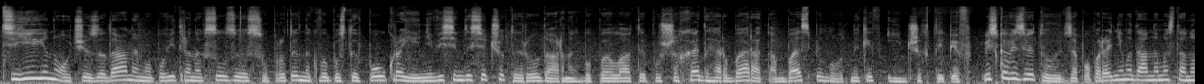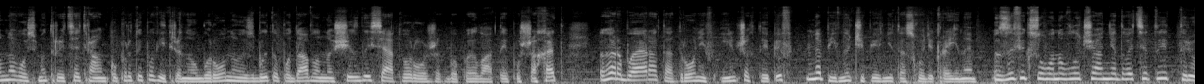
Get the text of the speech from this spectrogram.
Цієї ночі, за даними повітряних сил ЗСУ, противник випустив по Україні 84 ударних БПЛА типу шахет, гербера та безпілотників інших типів. Військові звітують за попередніми даними станом на 8.30 ранку протиповітряною обороною збито подавлено 60 ворожих БПЛА типу шахет, гербера та дронів інших типів на півночі, півдні та сході країни. Зафіксовано влучання 23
